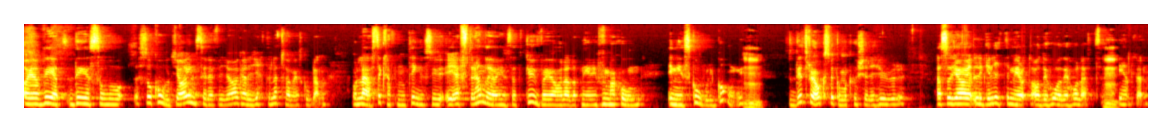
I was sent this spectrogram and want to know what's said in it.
Och jag vet, det är så, så coolt. Jag inser det för jag hade jättelätt för mig i skolan och läste knappt någonting. Så i efterhand har jag insett gud vad jag har laddat ner information i min skolgång. Mm. Så det tror jag också vi kommer kurser i hur... Alltså jag ligger lite mer åt ADHD-hållet Mm. egentligen.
